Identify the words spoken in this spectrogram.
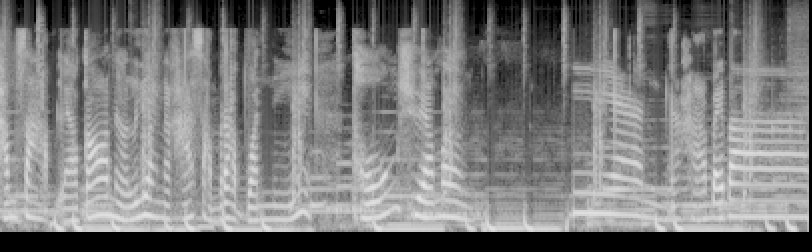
คำศัพท์แล้วก็เนื้อเรื่องนะคะสำหรับวันนี้ทงเชื้อเมิงเนียนนะคะ บ๊ายบาย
